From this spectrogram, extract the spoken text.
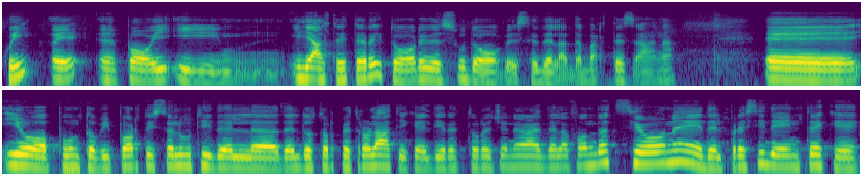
qui e eh, poi i, gli altri territori del sud-ovest e della Damartesana. Eh, io appunto vi porto i saluti del, del, dottor Petrolati che è il direttore generale della fondazione e del presidente che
